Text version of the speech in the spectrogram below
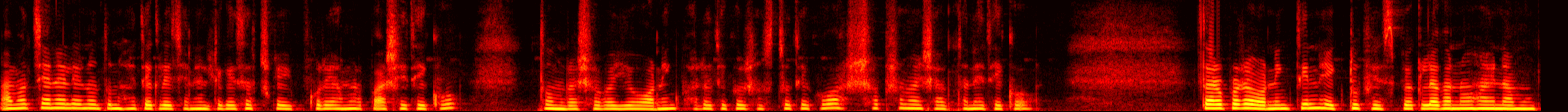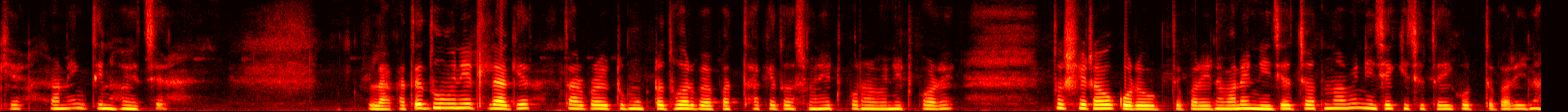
আমার চ্যানেলে নতুন হয়ে থাকলে চ্যানেলটাকে সাবস্ক্রাইব করে আমার পাশে থেকো। তোমরা সবাইও অনেক ভালো থেকো, সুস্থ থেকো আর সবসময় সাবধানে থেকো। তারপরে অনেক দিন একটু ফেস প্যাক লাগানো হয় না মুখে অনেক দিন হয়েছে। লাগাতে দু মিনিট লাগে, তারপর একটু মুখটা ধোয়ার ব্যাপার থাকে, দশ মিনিট, পনেরো মিনিট পরে। তো সেটাও করে উঠতে পারি না। মানে নিজের যত্ন আমি নিজে কিছুতেই করতে পারি না।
